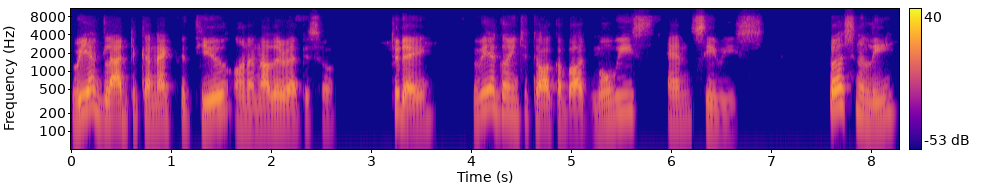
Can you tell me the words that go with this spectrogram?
We are glad to connect with you on another episode. Today, we are going to talk about movies and series. Personally,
